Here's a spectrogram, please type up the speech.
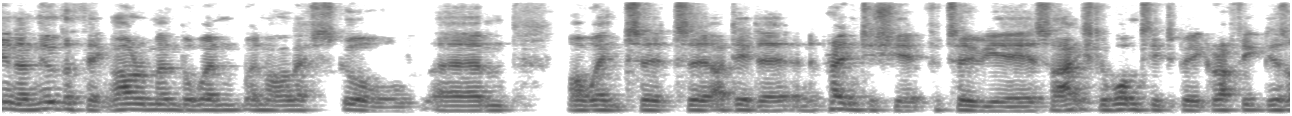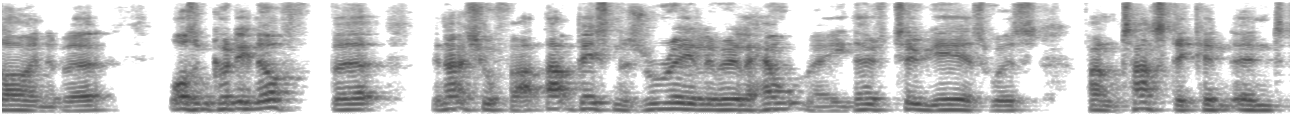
you know, the other thing I remember when when I left school, um, I went to, to I did a, an apprenticeship for two years. I actually wanted to be a graphic designer, but wasn't good enough. But in actual fact, that business really really helped me. Those two years was fantastic, and and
